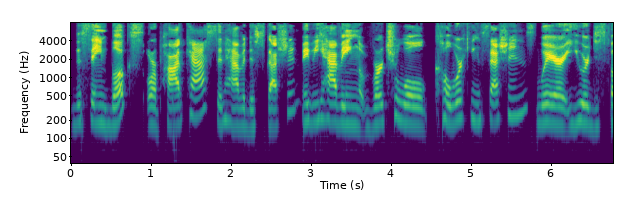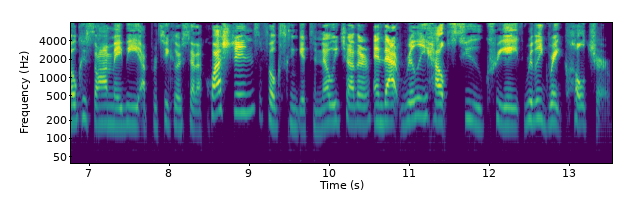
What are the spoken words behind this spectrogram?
the same books or podcasts and have a discussion. Maybe having virtual co working sessions where you are just focused on maybe a particular set of questions. Folks can get to know each other. And that really helps to create really great culture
